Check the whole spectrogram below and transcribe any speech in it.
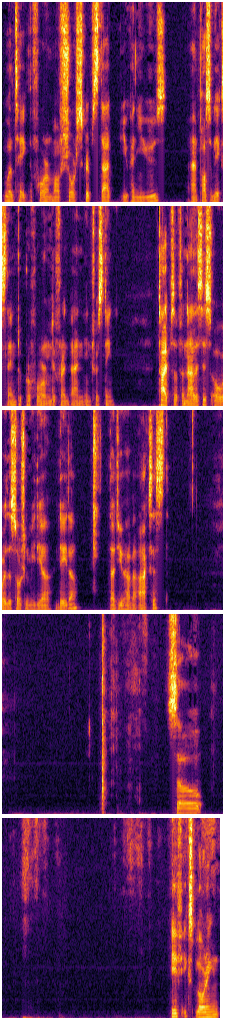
will take the form of short scripts that you can use and possibly extend to perform different and interesting types of analysis over the social media data that you have accessed. So if exploring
